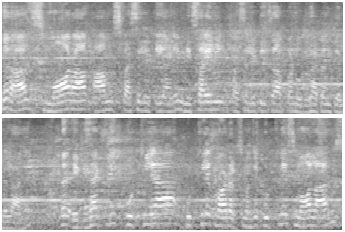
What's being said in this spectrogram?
सर आज स्मॉर आर्म्स फॅसिलिटी आणि मिसाईल फॅसिलिटीचं आपण उद्घाटन केलेलं आहे. तर एक्झॅक्टली कुठल्या कुठले प्रॉडक्ट्स म्हणजे कुठले स्मॉल आर्म्स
